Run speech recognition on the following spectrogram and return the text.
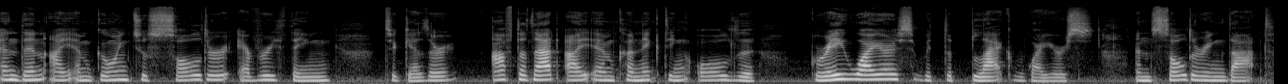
And then I am going to solder everything together. After that I am connecting all the gray wires with the black wires and soldering that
